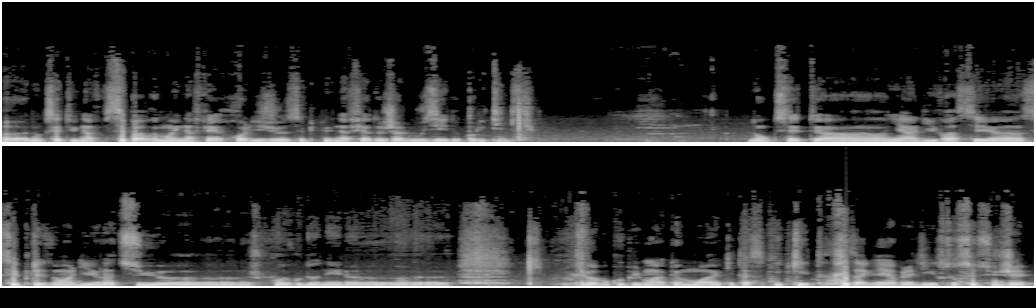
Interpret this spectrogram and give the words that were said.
Euh, donc c'est une, c'est pas vraiment une affaire religieuse, c'est une affaire de jalousie et de politique. Donc c'est un, il y a un livre assez, assez plaisant à lire là-dessus. Euh, je pourrais vous donner le, qui va beaucoup plus loin que moi et qui est, qui est très agréable à lire sur ce sujet.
